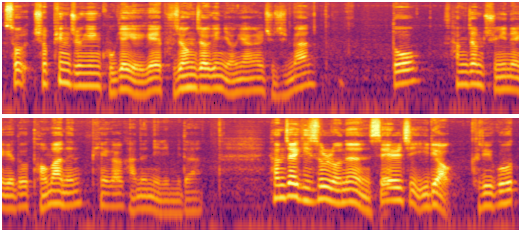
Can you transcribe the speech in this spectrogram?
쇼핑 중인 고객에게 부정적인 영향을 주지만 또 상점 주인에게도 더 많은 피해가 가는 일입니다. 현재 기술로는 세일즈 이력 그리고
